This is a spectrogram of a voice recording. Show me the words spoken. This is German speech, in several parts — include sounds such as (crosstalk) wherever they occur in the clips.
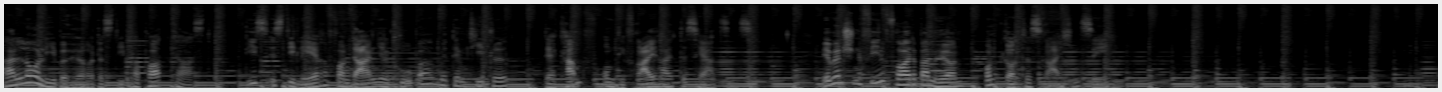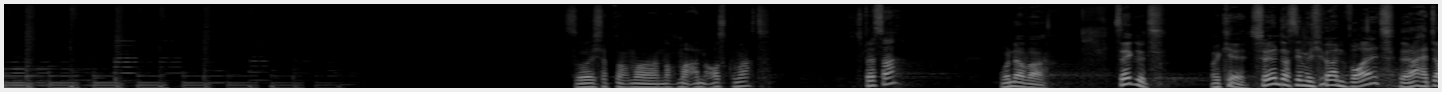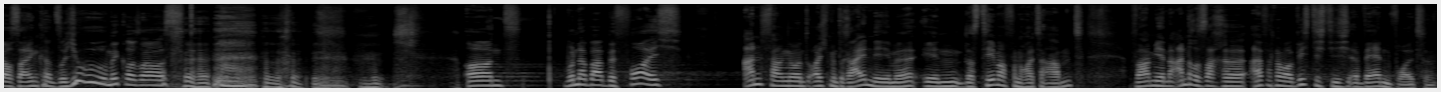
Hallo, liebe Hörer des Deeper Podcast. Dies ist die Lehre von Daniel Gruber mit dem Titel Der Kampf um die Freiheit des Herzens. Wir wünschen viel Freude beim Hören und Gottes reichen Segen. So, ich habe nochmal noch mal an ausgemacht. Ist besser? Wunderbar. Sehr gut. Okay, schön, dass ihr mich hören wollt. Ja, hätte auch sein können, so, juhu, Mikros aus. (laughs) und wunderbar, bevor ich anfange und euch mit reinnehme in das Thema von heute Abend, war mir eine andere Sache einfach nochmal wichtig, die ich erwähnen wollte.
